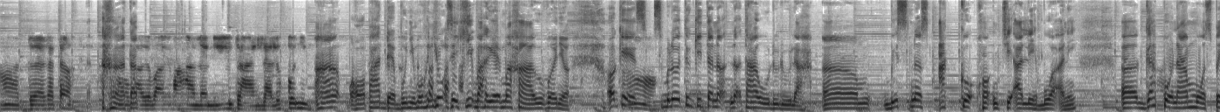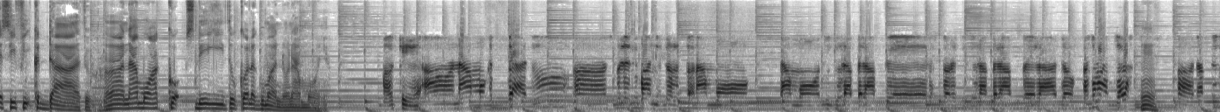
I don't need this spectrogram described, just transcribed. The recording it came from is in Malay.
Oh, tu kata. Oh, tak- barang-barang mahal lah ni, jangan lah lupa ni. Ah, oh bunyi monyok sikit barang mahal rupanya. Okey, Oh. sebelum tu kita nak nak tahu dululah. Um, bisnes akuk hok Encik Alif buat ni. Uh, gapo nama spesifik kedai tu? Ha, nama akuk sendiri tu kau lagu mana namanya? Okey, uh, nama kedai tu uh, sebelum ni banyak dah letak nama nama 788, restoran 788 lah, ada macam-macam lah. Hmm. Uh, tapi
